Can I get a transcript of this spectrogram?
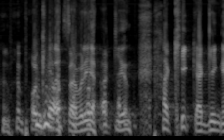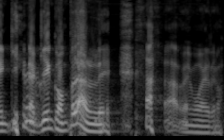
porque no, No. sabría a quién, a quién, a quién, a quién, a quién comprarle. me muero.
